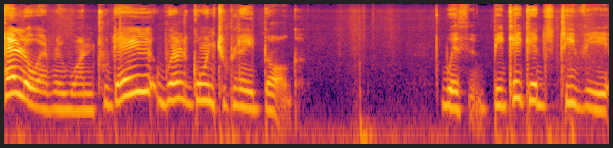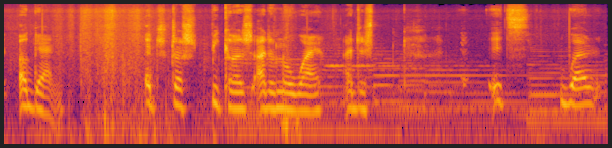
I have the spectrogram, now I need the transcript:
Hello everyone. Today we're going to play dog with BK Kids TV again. It's just because I don't know why. I just it's well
